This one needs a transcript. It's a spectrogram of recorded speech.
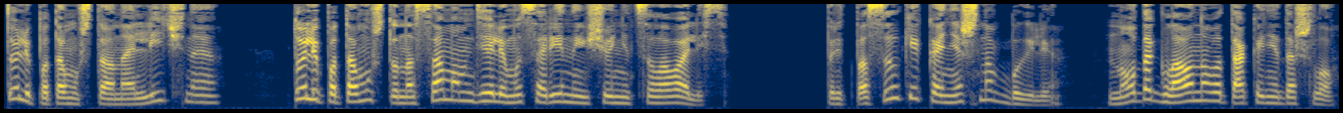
То ли потому, что она личная, то ли потому, что на самом деле мы с Ариной еще не целовались. Предпосылки, конечно, были, но до главного так и не дошло.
